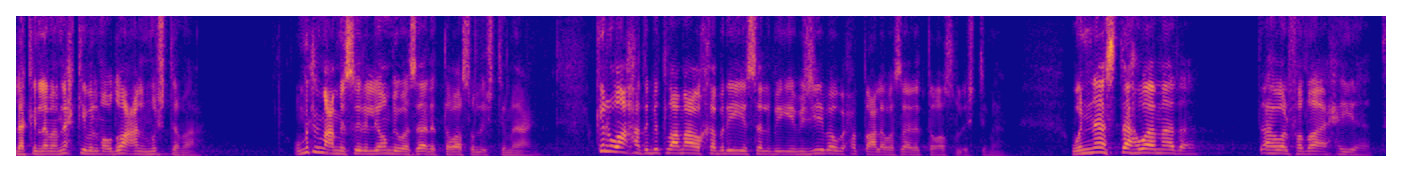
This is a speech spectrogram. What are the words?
لكن لما بنحكي بالموضوع عن المجتمع ومثل ما عم يصير اليوم بوسائل التواصل الاجتماعي كل واحد بيطلع معه خبرية سلبية بيجيبها وبيحطها على وسائل التواصل الاجتماعي. والناس تهوى ماذا؟ تهوى الفضائحيات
